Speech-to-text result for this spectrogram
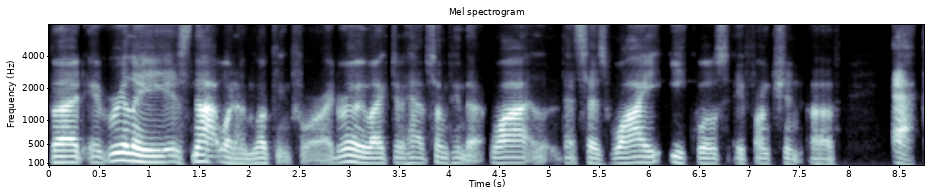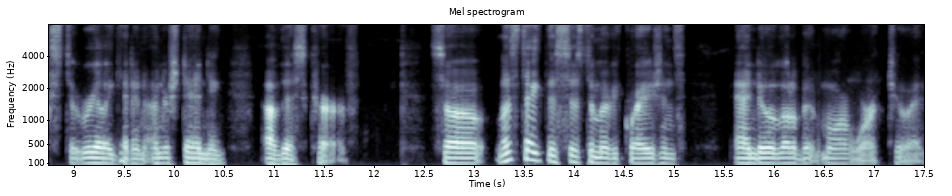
but it really is not what I'm looking for. I'd really like to have something that y that says y equals a function of x to really get an understanding of this curve. So let's take this system of equations and do a little bit more work to it.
